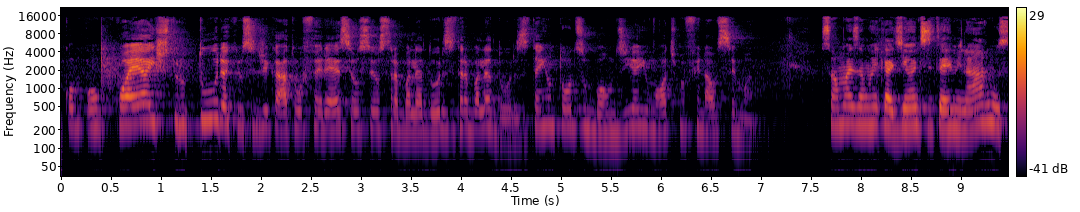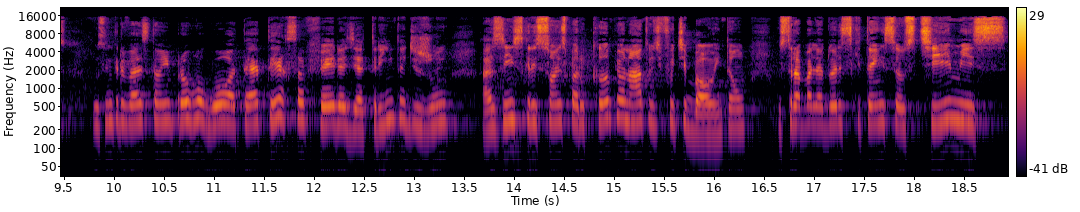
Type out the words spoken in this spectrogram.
qual é a estrutura que o sindicato oferece aos seus trabalhadores e trabalhadoras. Tenham todos um bom dia e um ótimo final de semana. Só mais um recadinho antes de terminarmos. O Sintrivest também prorrogou até terça-feira, dia 30 de junho, as inscrições para o campeonato de futebol. Então, os trabalhadores que têm seus times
